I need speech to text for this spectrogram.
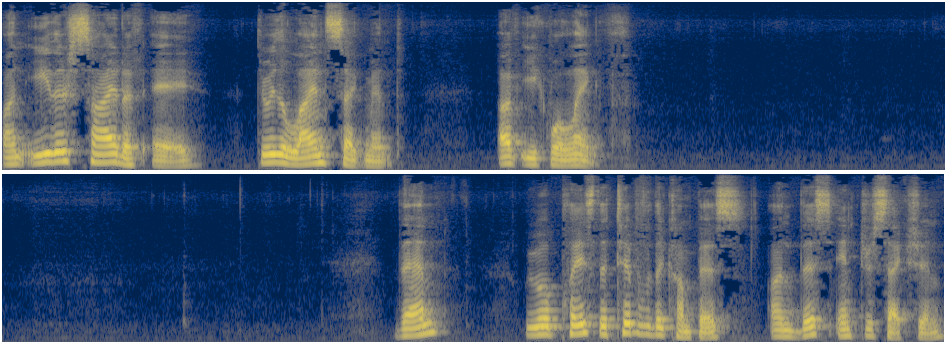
on either side of A through the line segment of equal length. Then, we will place the tip of the compass on this intersection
